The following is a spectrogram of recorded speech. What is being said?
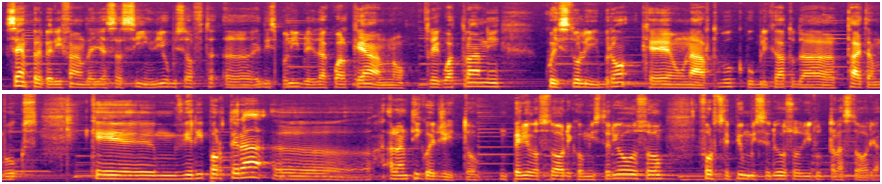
Sempre per i fan degli assassini di Ubisoft eh, è disponibile da qualche anno, 3-4 anni, questo libro, che è un artbook pubblicato da Titan Books, che mm, vi riporterà eh, all'antico Egitto, un periodo storico misterioso, forse il più misterioso di tutta la storia.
